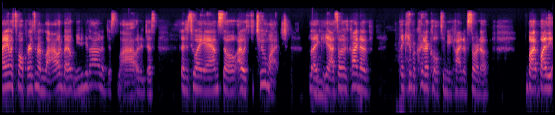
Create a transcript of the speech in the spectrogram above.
I am a small person. I'm loud, but I don't mean to be loud. I'm just loud and just that's just who I am. So I was too much. Like Mm. yeah, so it was kind of like hypocritical to me, kind of sort of. But by the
